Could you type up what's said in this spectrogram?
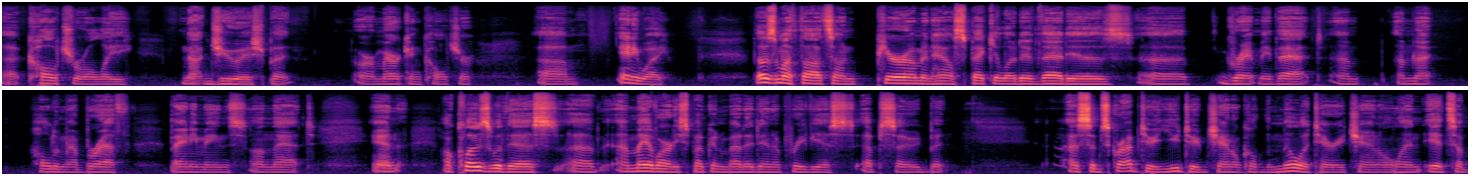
uh, culturally not Jewish, but our American culture. Um, anyway, those are my thoughts on Purim and how speculative that is. Uh, grant me that. I'm, I'm not holding my breath by any means on that. And I'll close with this. Uh, I may have already spoken about it in a previous episode, but I subscribe to a YouTube channel called the Military Channel, and it's a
